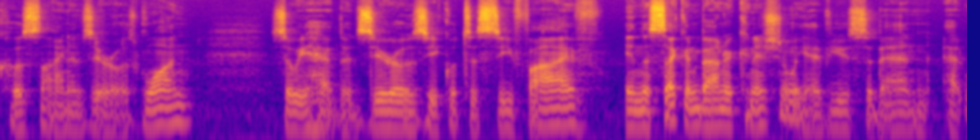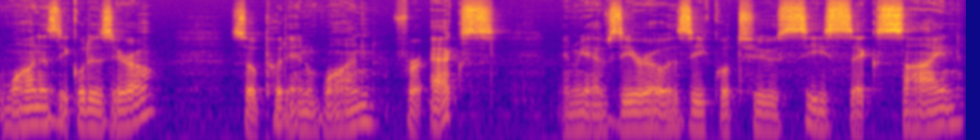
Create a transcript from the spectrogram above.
Cosine of 0 is 1. So we have that 0 is equal to c5. In the second boundary condition, we have u sub n at 1 is equal to 0. So put in 1 for x, and we have 0 is equal to c6 sine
